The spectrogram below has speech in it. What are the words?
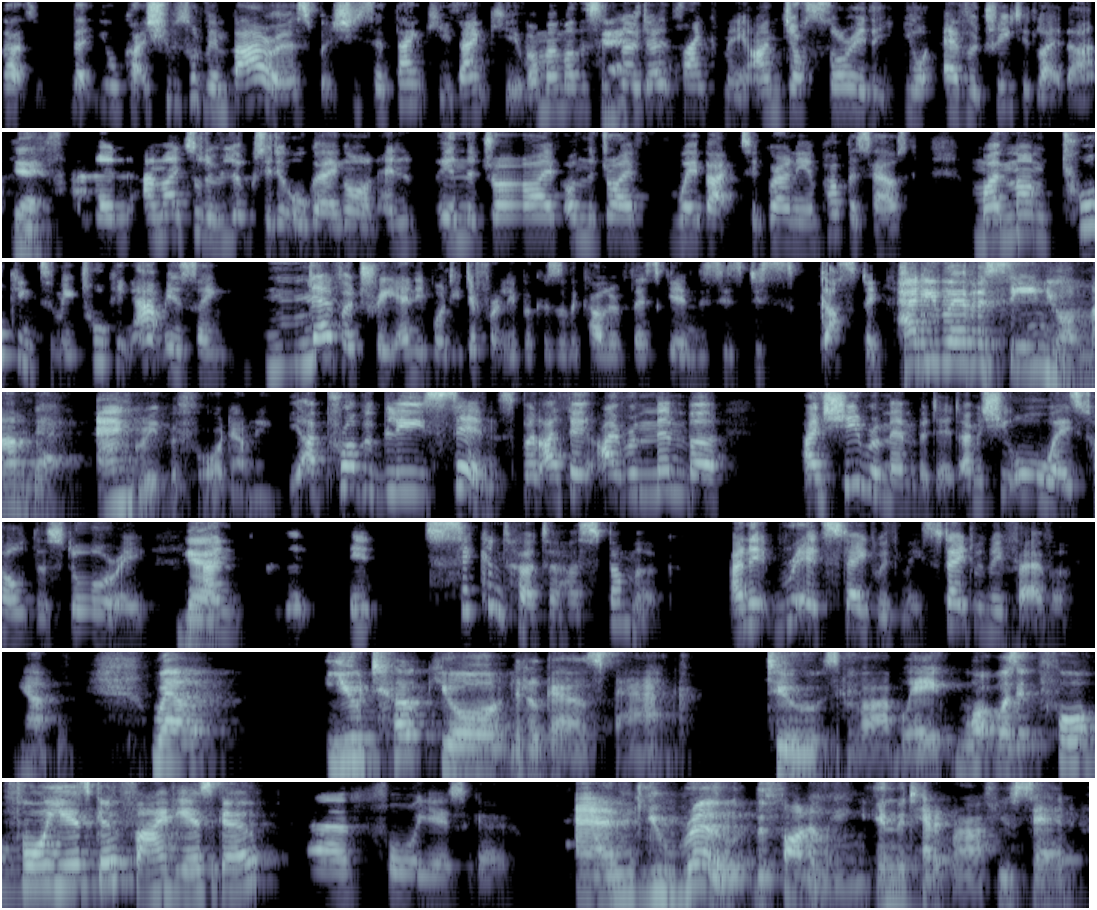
that's that you're she was sort of embarrassed but she said thank you thank you. And my mother said yes. no don't thank me. I'm just sorry that you're ever treated like that. Yes. And then and i sort of looked at it all going on. And in the drive on the drive way back to granny and papa's house my mum talking to me talking at me and saying never treat anybody differently because of the color of their skin. This is disgusting. Had you ever seen your mum that angry before darling yeah I probably since but i think i remember and she remembered it. I mean, she always told the story, yeah. and it, it sickened her to her stomach, and it it stayed with me, stayed with me forever. Yeah. Well, you took your little girls back to Zimbabwe. What was it? Four four years ago? Five years ago? Uh, four years ago. And you wrote the following in the Telegraph. You said,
